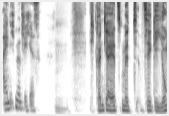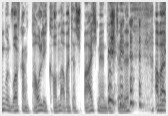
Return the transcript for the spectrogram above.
eigentlich möglich ist. Hm. Ich könnte ja jetzt mit C.G. Jung und Wolfgang Pauli kommen, aber das spare ich mir an der Stelle. aber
